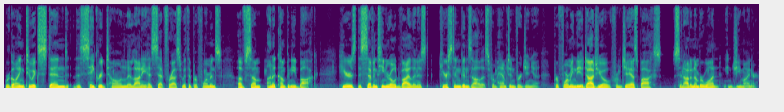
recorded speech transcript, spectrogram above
We're going to extend the sacred tone Leilani has set for us with a performance of some unaccompanied Bach. Here's the 17 year old violinist Kirsten Gonzalez from Hampton, Virginia, performing the Adagio from J.S. Bach's Sonata Number 1 in G minor.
